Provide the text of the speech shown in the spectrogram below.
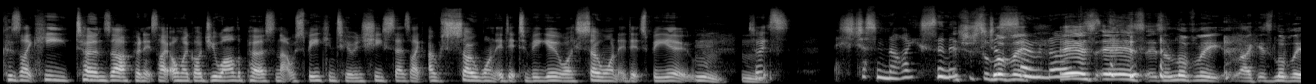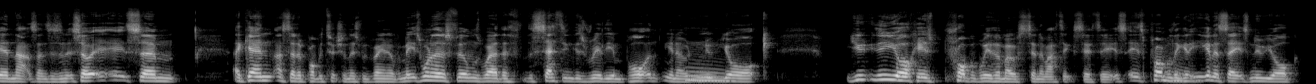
because like he turns up and it's like oh my god you are the person that i was speaking to and she says like i so wanted it to be you i so wanted it to be you so it's it's just nice and it's, It's just just, a lovely. so nice It is. It is. It's a lovely. Like it's lovely in that sense, isn't it? So it's um. Again, I said I'd probably touch on this with Reign Over Me. It's one of those films where the the setting is really important. You know, New Mm. York. You, New York is probably the most cinematic city. It's it's probably Mm-hmm. gonna, you're going to say it's New York,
